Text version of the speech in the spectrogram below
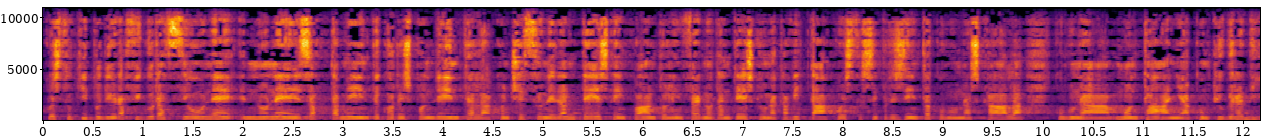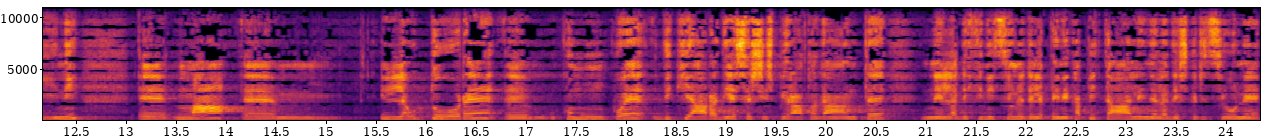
questo tipo di raffigurazione non è esattamente corrispondente alla concezione dantesca, in quanto l'inferno dantesco è una cavità, questa si presenta come una scala, come una montagna con più gradini, eh, ma ehm, L'autore eh, comunque dichiara di essersi ispirato a Dante nella definizione delle pene capitali, nella descrizione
